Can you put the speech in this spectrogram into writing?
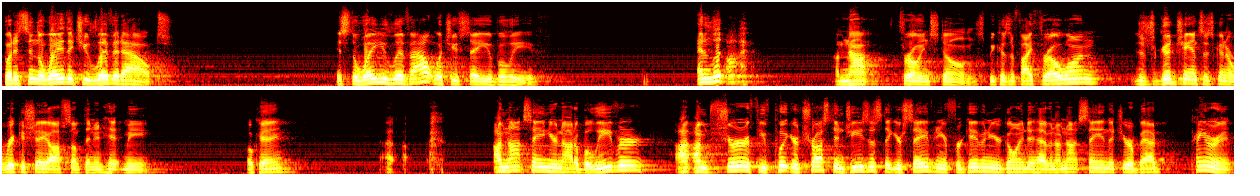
but it's in the way that you live it out. It's the way you live out what you say you believe. And li- I'm not throwing stones because if I throw one, there's a good chance it's going to ricochet off something and hit me. Okay? I, am not saying you're not a believer. I, am sure if you've put your trust in Jesus that you're saved and you're forgiven and you're going to heaven. I'm not saying that you're a bad parent.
